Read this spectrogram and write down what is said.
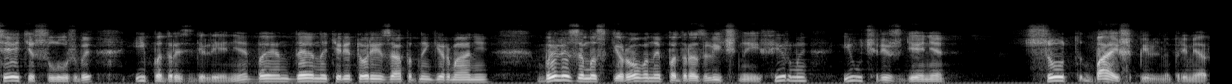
Все эти службы и подразделения БНД на территории Западной Германии были замаскированы под различные фирмы и учреждения. Суд Байшпиль, например,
